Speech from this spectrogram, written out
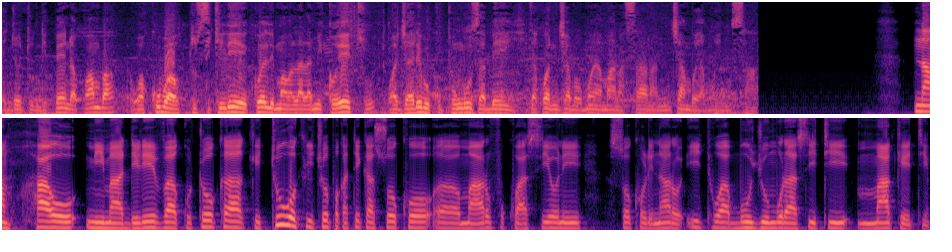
E, ndio tungependa kwamba wakubwa tusikilie kweli malalamiko yetu, wajaribu kupunguza bei. Itakuwa ni jambo moja maana sana, ni jambo ya muhimu sana. Naam, hao ni madereva kutoka kituo kilichopo katika soko uh, maarufu kwa Sioni, soko linaloitwa Bujumbura City Market.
